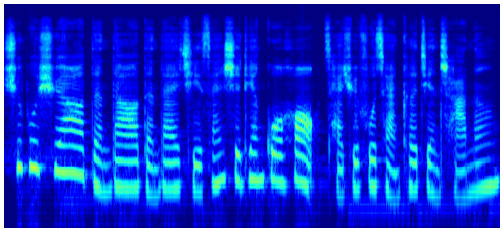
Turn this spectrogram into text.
需不需要等到等待期三十天过后才去妇产科检查呢？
